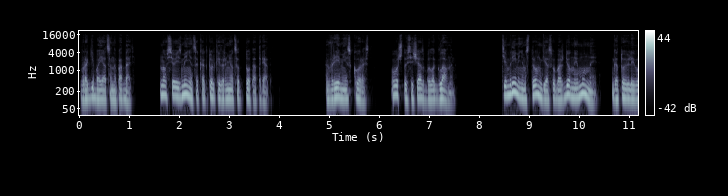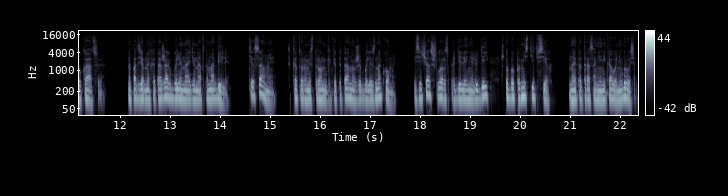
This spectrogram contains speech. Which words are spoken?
враги боятся нападать. Но все изменится, как только вернется тот отряд. Время и скорость – вот что сейчас было главным. Тем временем стронги, освобожденные иммунные, готовили эвакуацию. На подземных этажах были найдены автомобили. Те самые, с которыми стронги капитана уже были знакомы. И сейчас шло распределение людей, чтобы поместить всех. На этот раз они никого не бросят.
